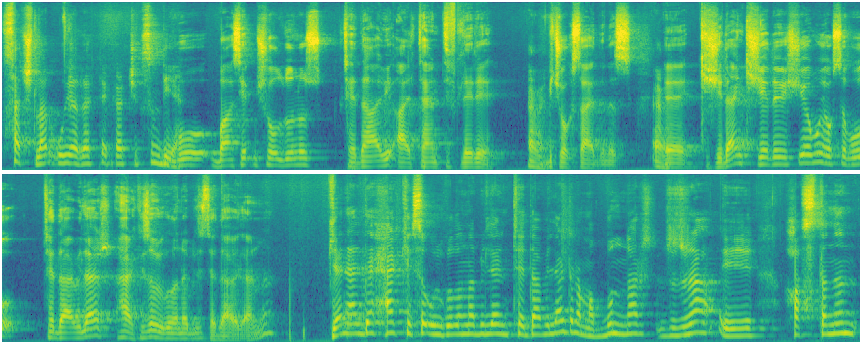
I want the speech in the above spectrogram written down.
saçlar uyararak tekrar çıksın diye. Bu bahsetmiş olduğunuz tedavi alternatifleri Evet. birçok saydınız. Evet. Ee, kişiden kişiye değişiyor mu yoksa bu tedaviler herkese uygulanabilir tedaviler mi? Genelde herkese uygulanabilen tedavilerdir ama bunlara e, hastanın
